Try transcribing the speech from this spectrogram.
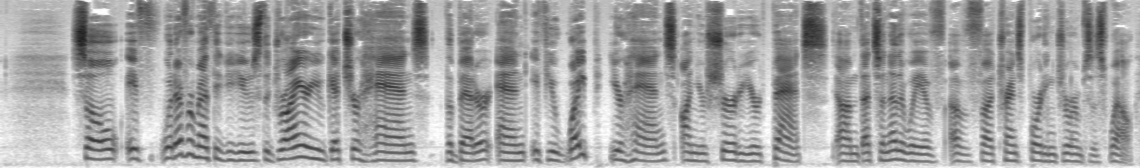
So, if whatever method you use, the drier you get your hands, the better. And if you wipe your hands on your shirt or your pants, um, that's another way of, of uh, transporting germs as well.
